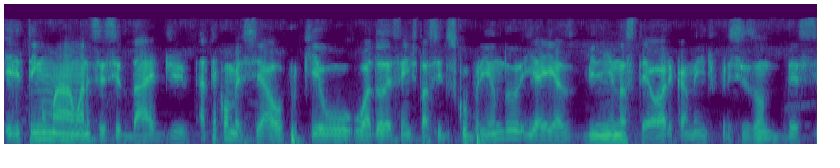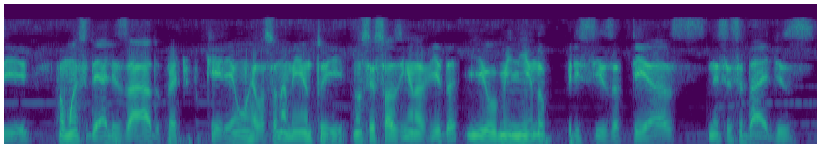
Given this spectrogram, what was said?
ele tem uma, uma necessidade até comercial, porque o, o adolescente tá se descobrindo e aí as meninas, teoricamente, precisam desse romance idealizado pra, tipo, querer um relacionamento e não ser sozinha na vida. E o menino precisa ter as necessidades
